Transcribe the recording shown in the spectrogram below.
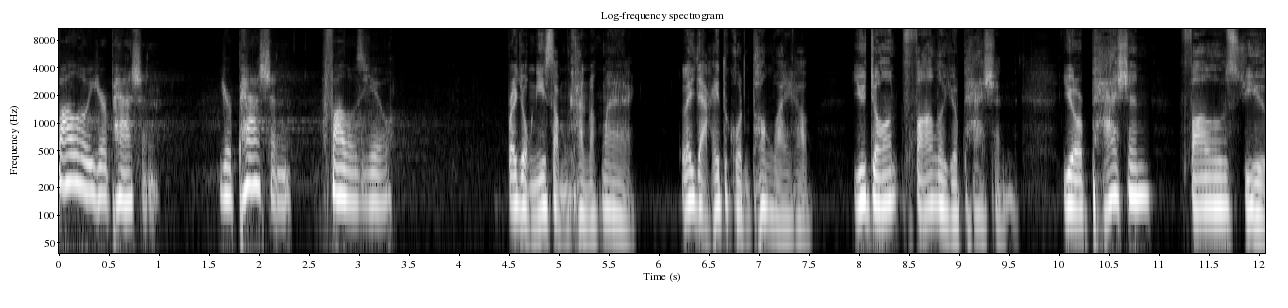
follow your passion. Your passion follows you. ประโยคนี้สำคัญมาก ๆ และอยากให้ทุกคนท่องไว้ครับ you don't follow your passion your passion follows you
